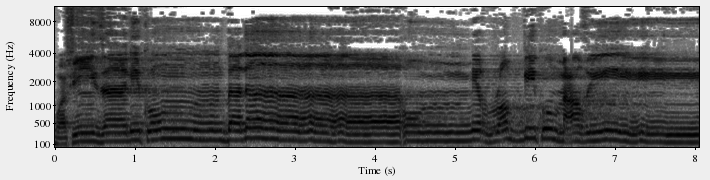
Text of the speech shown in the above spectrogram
وفي ذلكم بلاء من ربكم عظيم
